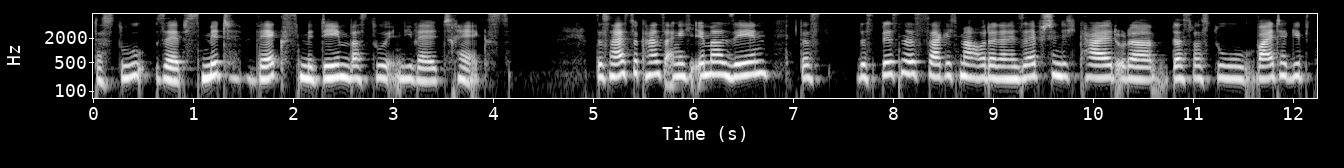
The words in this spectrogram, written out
Dass du selbst mitwächst mit dem, was du in die Welt trägst. Das heißt, du kannst eigentlich immer sehen, dass das Business, sag ich mal, oder deine Selbstständigkeit oder das, was du weitergibst,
